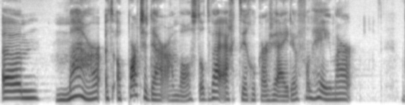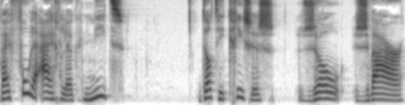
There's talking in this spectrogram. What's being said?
Um, maar het aparte daaraan was dat wij eigenlijk tegen elkaar zeiden van hé, hey, maar wij voelen eigenlijk niet dat die crisis zo zwaar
